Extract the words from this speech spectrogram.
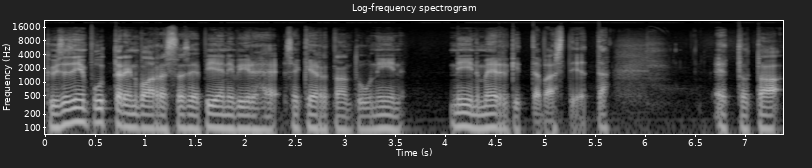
kyllä se siinä putterin varressa se pieni virhe, se kertaantuu niin, niin merkittävästi, että et tota,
